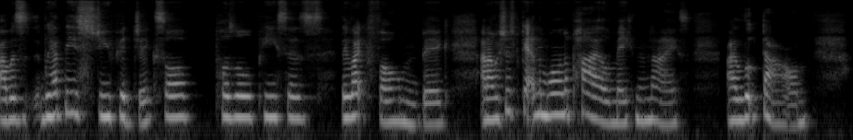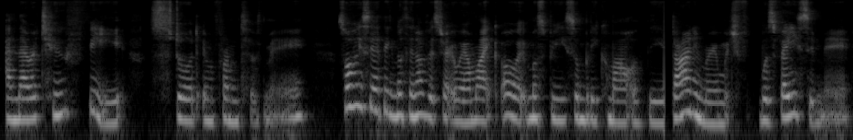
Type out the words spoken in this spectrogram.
I was, we had these stupid jigsaw puzzle pieces. They like foam and big, and I was just getting them all in a pile, making them nice. I looked down, and there are two feet stood in front of me. So obviously I think nothing of it straight away. I'm like, oh, it must be somebody come out of the dining room, which was facing me,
